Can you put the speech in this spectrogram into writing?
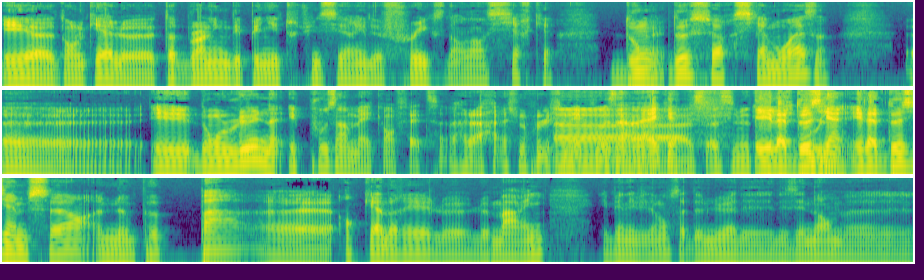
et euh, dans lequel euh, Todd Browning dépeignait toute une série de freaks dans un cirque, dont Ouais. deux sœurs siamoises, euh, et dont l'une épouse un mec en fait. Voilà, dont l'une épouse un mec. Ah. Et la deuxième et la deuxième sœur ne peut pas euh, encadrer le, le mari. Et bien évidemment, ça donne lieu à des, des énormes euh,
